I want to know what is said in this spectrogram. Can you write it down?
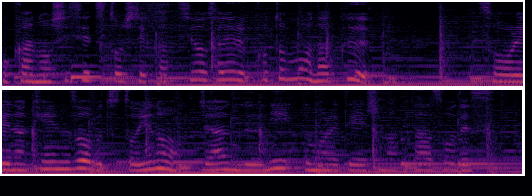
他の施設として活用されることもなく壮麗な建造物というのもジャングルに埋もれてしまったそうです。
